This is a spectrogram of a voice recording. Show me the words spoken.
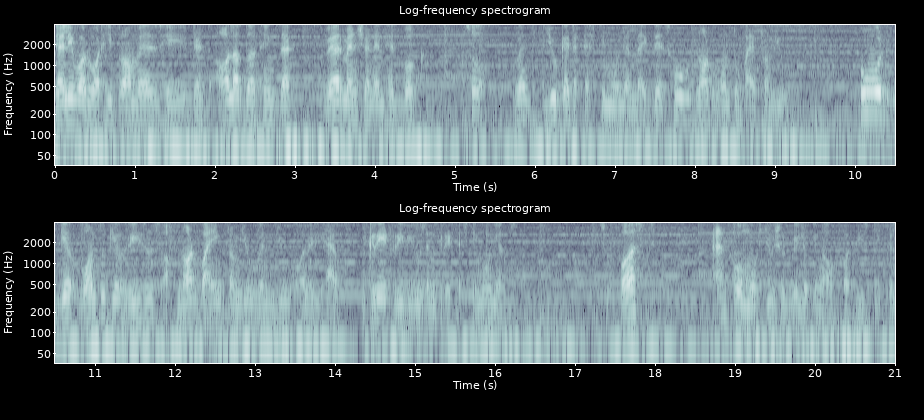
delivered what he promised he did all of the things that were mentioned in his book. So when you get a testimonial like this who would not want to buy from you who would give, want to give reasons of not buying from you when you already have great reviews and great testimonials? So first and foremost you should be looking out for these people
